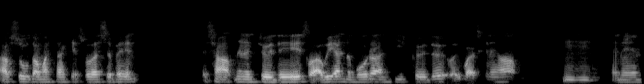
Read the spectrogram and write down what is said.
I've sold all my tickets for this event. It's happening in two days. Like we in the motor, and he's pulled out. Like what's going to happen?" Mm-hmm. And then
